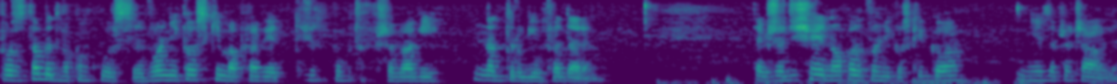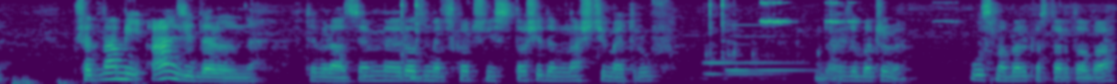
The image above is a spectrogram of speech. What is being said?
Pozostałe dwa konkursy. Wolnikowski ma prawie 1000 punktów przewagi nad drugim Federem. Także dzisiaj knockout Wolnikowskiego niezaprzeczalny. Przed nami Einzideln tym razem. Rozmiar skoczni 117 metrów. No i zobaczymy. Ósma belka startowa.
